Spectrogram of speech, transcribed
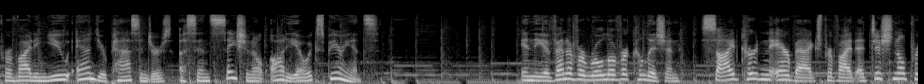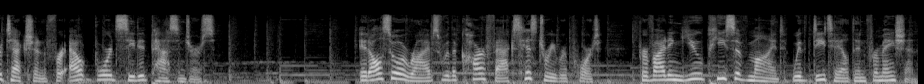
providing you and your passengers a sensational audio experience. In the event of a rollover collision, side curtain airbags provide additional protection for outboard seated passengers. It also arrives with a Carfax history report, providing you peace of mind with detailed information.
